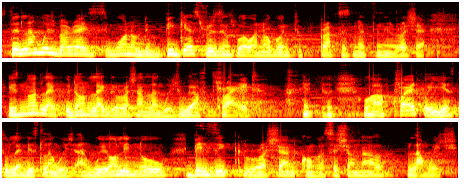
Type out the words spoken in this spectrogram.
So the language barrier is one of the biggest reasons why we're not going to practice medicine in Russia. It's not like we don't like the Russian language. We have tried. we have tried for years to learn this language and we only know basic Russian conversational language.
